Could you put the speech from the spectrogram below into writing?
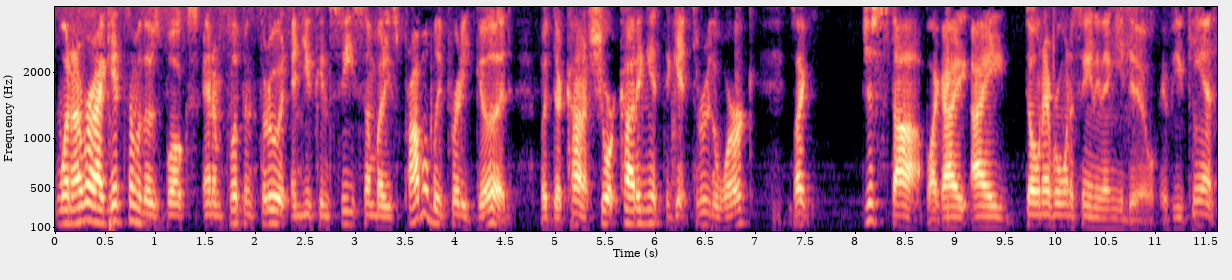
whenever I get some of those books and I'm flipping through it and you can see somebody's probably pretty good, but they're kind of shortcutting it to get through the work, it's like, just stop. Like I, I don't ever want to see anything you do. If you can't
